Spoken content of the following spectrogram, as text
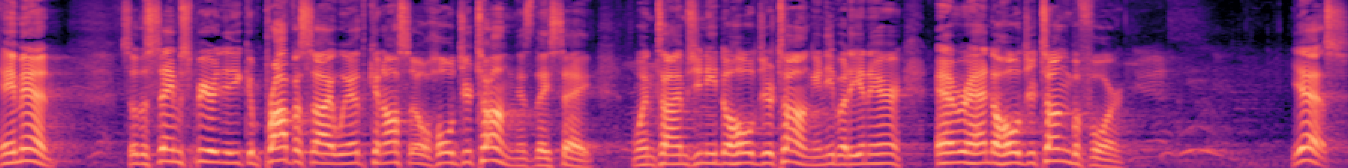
Amen. So the same spirit that you can prophesy with can also hold your tongue as they say. When times you need to hold your tongue. Anybody in here ever had to hold your tongue before? Yes.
